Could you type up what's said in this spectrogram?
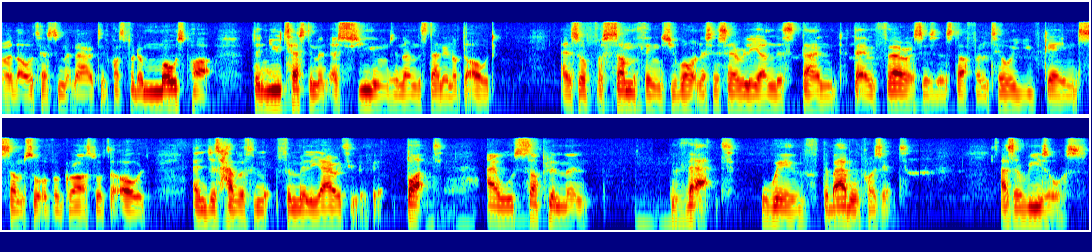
the Old Testament narrative, because for the most part, the New Testament assumes an understanding of the Old. And so for some things, you won't necessarily understand the inferences and stuff until you've gained some sort of a grasp of the old and just have a fam- familiarity with it. But I will supplement that with the Bible Project as a resource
